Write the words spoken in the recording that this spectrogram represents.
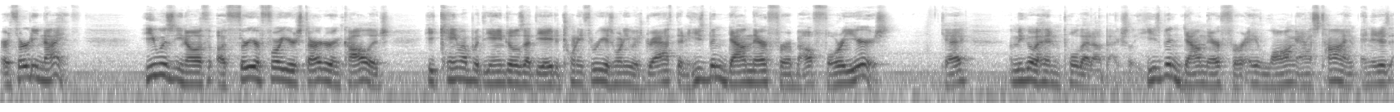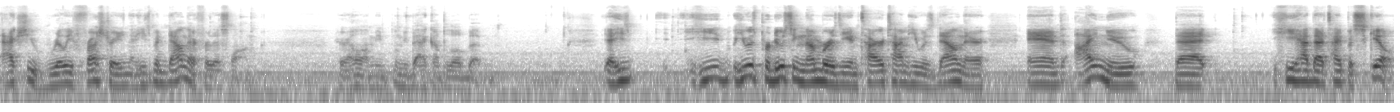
or 39th. He was, you know, a, three or four year starter in college. He came up with the Angels at the age of 23 is when he was drafted. and He's been down there for about four years. Okay. Let me go ahead and pull that up actually. He's been down there for a long ass time, and it is actually really frustrating that he's been down there for this long. Here, hold on, let me, let me back up a little bit. Yeah, he's he he was producing numbers the entire time he was down there, and I knew that he had that type of skill.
